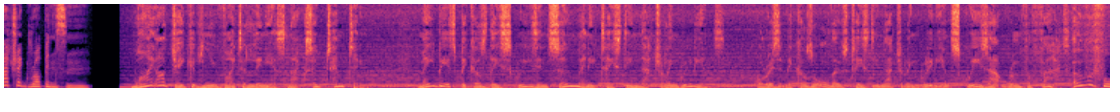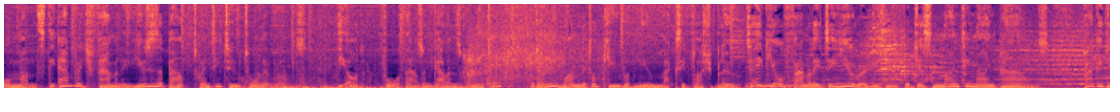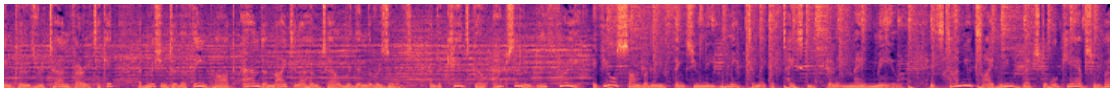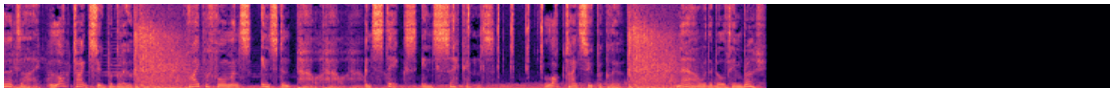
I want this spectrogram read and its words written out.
Patrick Robinson. Why are Jacob's new Vitalinea snacks so tempting? Maybe it's because they squeeze in so many tasty natural ingredients. Or is it because all those tasty natural ingredients squeeze out room for fat? Over four months, the average family uses about 22 toilet rolls, the odd 4,000 gallons of water, but only one little cube of new Maxi Flush Blue. Take your family to Euro Disney for just £99. Package includes return ferry ticket, admission to the theme park, and a night in a hotel within the resort. And the kids go absolutely free. If you're somebody who thinks you need meat to make a tasty, filling main meal, it's time you tried new vegetable Kievs from Birdseye. Loctite Superglue. High performance, instant power, power, power, and sticks in seconds. Loctite Superglue. Now with a built-in brush.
